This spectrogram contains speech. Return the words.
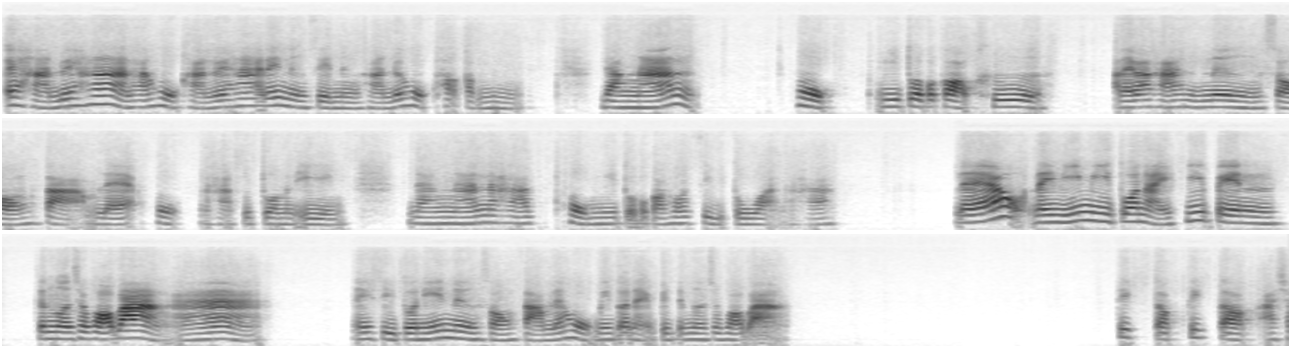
เอ้ย หารด้วย 5 นะคะ 6 หารด้วย 5 ได้ 1 เศษ 1 หารด้วย 6 เท่ากับ 1 ดังนั้น 6 มีตัวประกอบคือ อะไรบ้างคะ 1 2 3 และ 6 นะคะ คือตัวมันเอง ดังนั้นนะคะ 6 มีตัวประกอบทั้งหมด4ตัวนะคะ แล้วในนี้มีตัวไหนที่เป็นจำนวนเฉพาะบ้าง อ่า ในสี่ตัวนี้หนึ่งสองสามและหกมีตัวไหนเป็นจำนวนเฉพาะบ้าง ติ๊กตอกติ๊กตอกอะเฉ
